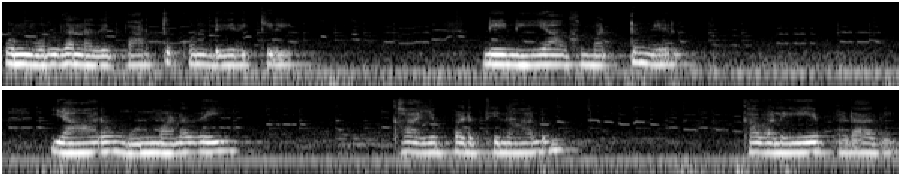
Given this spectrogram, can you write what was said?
உன் முருகன் அதை பார்த்து கொண்டு இருக்கிறேன். நீ நீயாக மட்டும் இரு. யாரும் உன் மனதை காயப்படுத்தினாலும் கவலையே படாதே.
